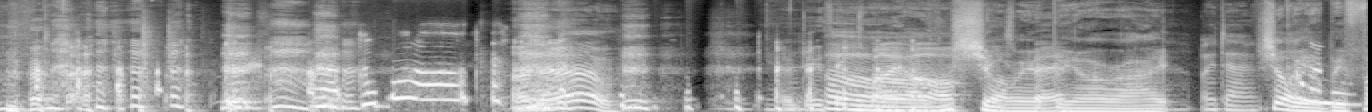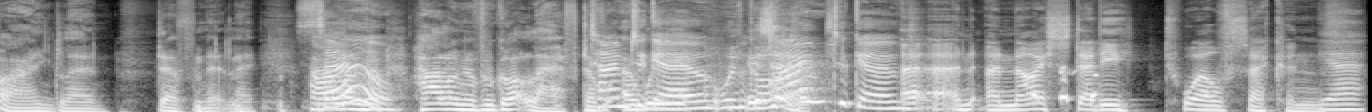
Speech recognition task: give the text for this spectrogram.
I'm like, Good luck. I know. Don't do things Oh, by half. I'm sure please, he'll be all right. We don't. Sure, you'll be fine, Glenn. Definitely. So- how, long, how long have we got left? Time are to we- go. we've got- Time it? to go. A, a, a nice steady 12 seconds. yeah.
